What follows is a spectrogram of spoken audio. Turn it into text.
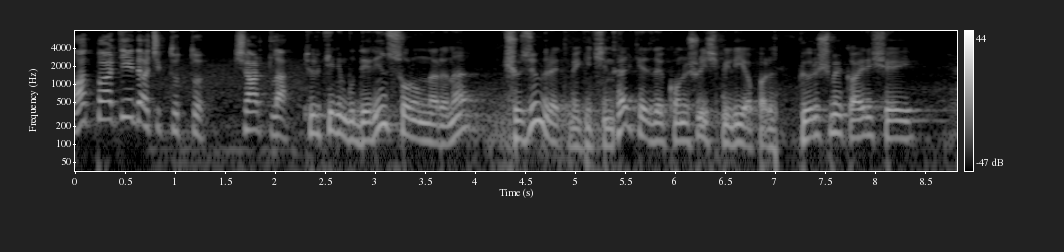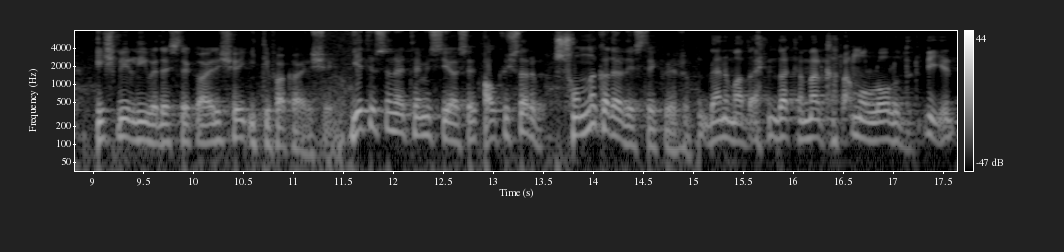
AK Parti'ye de açık tuttu. Şartla. Türkiye'nin bu derin sorunlarına çözüm üretmek için herkesle konuşur, işbirliği yaparız. Görüşmek ayrı şey, işbirliği ve destek ayrı şey, ittifak ayrı şey. Getirsinler temiz siyaset, alkışlarım. Sonuna kadar destek veririm. Benim adayım da Temel Karamollaoğlu'dur deyin.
